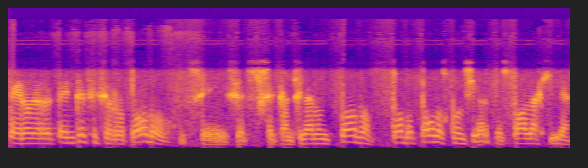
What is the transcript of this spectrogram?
Pero de repente se cerró todo, se, cancelaron todo, todo, todos los conciertos, toda la gira,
